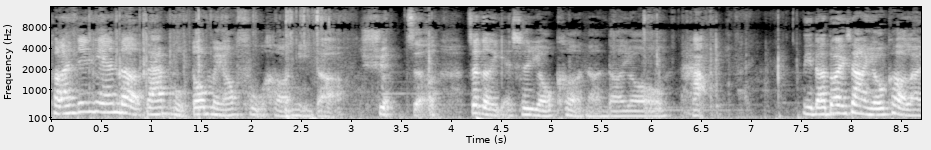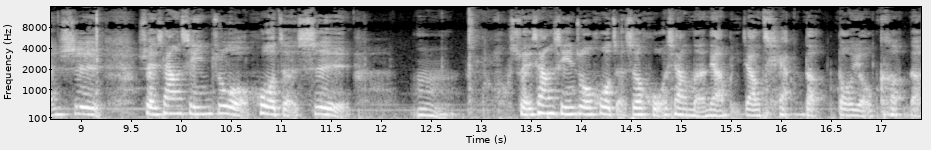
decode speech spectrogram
可能今天的占卜都没有符合你的选择。这个也是有可能的哟。好，你的对象有可能是水象星座，或者是嗯，水象星座，或者是火象能量比较强的都有可能。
